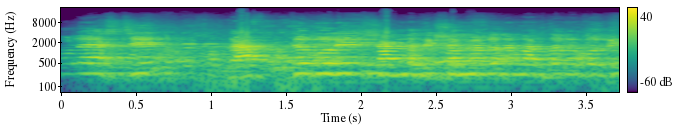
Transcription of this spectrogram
বলে আসছি রাজপথে বলি সাংবাদিক সম্মেলনের মাধ্যমে বলি,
